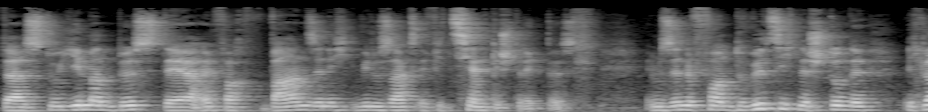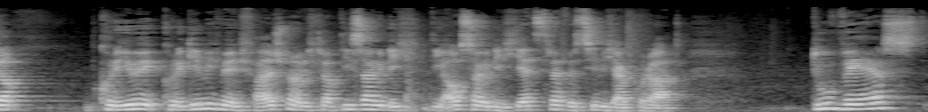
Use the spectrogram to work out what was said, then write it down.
dass du jemand bist, der einfach wahnsinnig, wie du sagst, effizient gestrickt ist. Im Sinne von, du willst nicht eine Stunde, ich glaube, korrigiere, korrigiere mich, wenn ich falsch bin, aber ich glaube, die, die, die Aussage, die ich jetzt treffe, ist ziemlich akkurat. Du wärst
